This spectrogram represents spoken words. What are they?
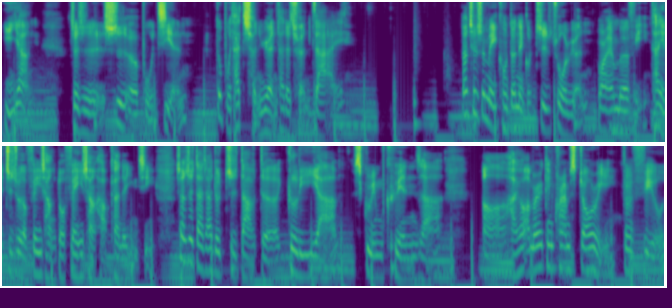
一样，就是视而不见，都不太承认它的存在。那其实美恐的那个制作人 Ryan Murphy，他也制作了非常多非常好看的影集，像是大家都知道的《Glee》啊，《Scream Queens》啊，呃，还有《American Crime Story》跟《Field》。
